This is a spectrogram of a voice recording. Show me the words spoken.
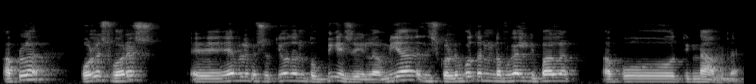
Απλά πολλές φορές ε, έβλεπες ότι όταν τον πίεζε η Λαμία δυσκολευόταν να βγάλει την μπάλα από την άμυνα.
